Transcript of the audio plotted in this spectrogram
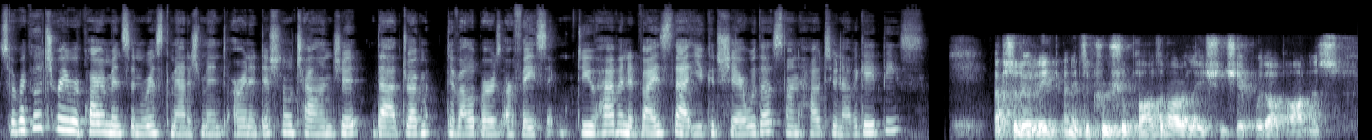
So, regulatory requirements and risk management are an additional challenge that drug developers are facing. Do you have an advice that you could share with us on how to navigate these? Absolutely, and it's a crucial part of our relationship with our partners.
